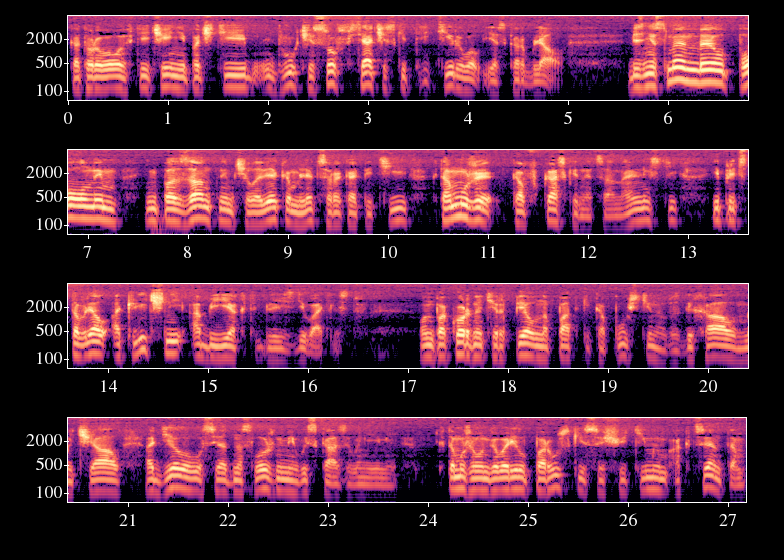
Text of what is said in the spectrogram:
которого он в течение почти двух часов всячески третировал и оскорблял. Бизнесмен был полным, импозантным человеком лет сорока пяти, к тому же кавказской национальности, и представлял отличный объект для издевательств. Он покорно терпел нападки Капустина, вздыхал, мычал, отделывался односложными высказываниями. К тому же он говорил по-русски с ощутимым акцентом,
